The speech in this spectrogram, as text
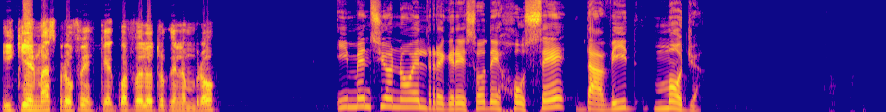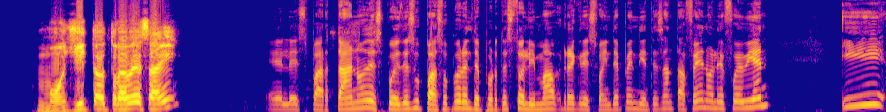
¿Y quién más, profe? ¿Qué, ¿Cuál fue el otro que nombró? Y mencionó el regreso de José David Moya. Mollita otra vez ahí. El espartano, después de su paso por el Deportes Tolima, regresó a Independiente Santa Fe, no le fue bien. Y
